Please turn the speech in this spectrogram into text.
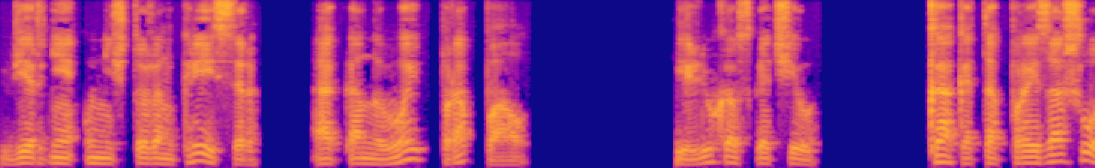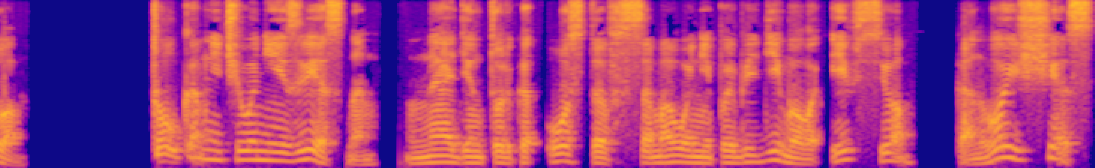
Вернее, уничтожен крейсер, а конвой пропал. Илюха вскочил. Как это произошло? Толком ничего не известно. Найден только остов самого непобедимого, и все. Конвой исчез.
